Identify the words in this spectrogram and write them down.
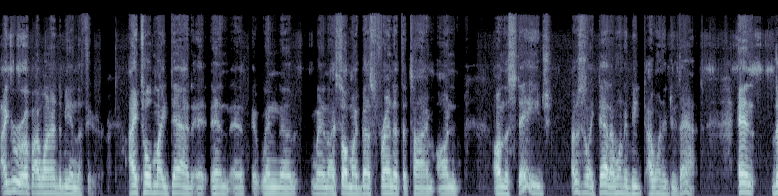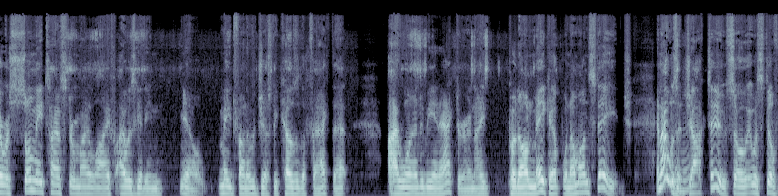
I grew up I wanted to be in the theater. I told my dad and, and when uh, when I saw my best friend at the time on on the stage, I was just like, Dad, I want to be I want to do that. And there were so many times through my life I was getting you know made fun of just because of the fact that I wanted to be an actor and I put on makeup when I'm on stage. And I was mm-hmm. a jock too. So it was still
